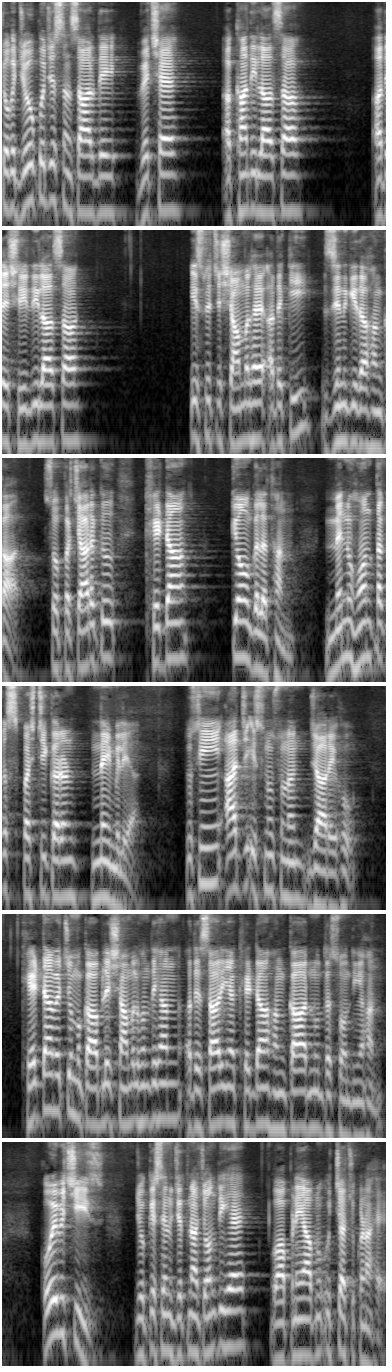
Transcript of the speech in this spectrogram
ਕਿਉਂਕਿ ਜੋ ਕੁਝ ਸੰਸਾਰ ਦੇ ਵਿੱਚ ਹੈ ਅੱਖਾਂ ਦੀ ਲਾਲਸਾ ਅਤੇ ਸਰੀਰ ਦੀ ਲਾਲਸਾ, ਇਸ ਵਿੱਚ ਸ਼ਾਮਲ ਹੈ ਅਤੇ ਕੀ? ਜ਼ਿੰਦਗੀ ਦਾ ਹੰਕਾਰ। ਸੋ ਪ੍ਰਚਾਰਕ, ਖੇਡਾਂ ਕਿਉਂ ਗਲਤ ਹਨ? ਮੈਨੂੰ ਹੁਣ ਤੱਕ ਸਪਸ਼ਟੀਕਰਨ ਨਹੀਂ ਮਿਲਿਆ। ਤੁਸੀਂ ਅੱਜ ਇਸ ਨੂੰ ਸੁਣਨ ਜਾ ਰਹੇ ਹੋ। ਖੇਡਾਂ ਵਿੱਚ ਮੁਕਾਬਲੇ ਸ਼ਾਮਲ ਹੁੰਦੇ ਹਨ ਅਤੇ ਸਾਰੀਆਂ ਖੇਡਾਂ ਹੰਕਾਰ ਨੂੰ ਦਰਸਾਉਂਦੀਆਂ ਹਨ। ਕੋਈ ਵੀ ਚੀਜ਼ ਜੋ ਕਿਸੇ ਨੂੰ ਜਿੱਤਣਾ ਚਾਹੁੰਦੀ ਹੈ, ਉਹ ਆਪਣੇ ਆਪ ਨੂੰ ਉੱਚਾ ਚੁੱਕਣਾ ਹੈ।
